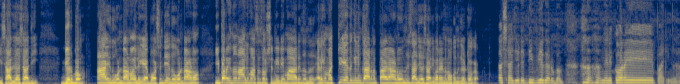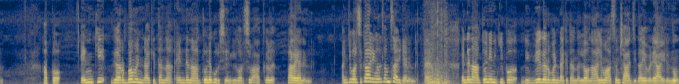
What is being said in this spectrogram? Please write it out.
ഈ ഷാജിദ ഷാജി ഗർഭം ആയതുകൊണ്ടാണോ അല്ലെങ്കിൽ അബോഷൻ ചെയ്തുകൊണ്ടാണോ ഈ പറയുന്ന നാല് മാസം സോഷ്യൽ മീഡിയ മാറി നിന്നത് അല്ലെങ്കിൽ മറ്റു ഏതെങ്കിലും കാരണത്താലാണോ എന്ന് ഷാജിദ ഷാജി പറയുന്നത് നമുക്കൊന്ന് കേട്ടു നോക്കാം. ഷാജിയുടെ ദിവ്യഗർഭം. അങ്ങനെ കുറേ കാര്യങ്ങളാണ്. അപ്പോൾ എനിക്ക് ഗർഭം ഉണ്ടാക്കി തന്ന എന്റെ നാത്തൂനെ കുറിച്ച് എനിക്ക് കുറച്ച് വാക്കുകൾ പറയാനുണ്ട്. എനിക്ക് കുറച്ച് കാര്യങ്ങൾ സംസാരിക്കാനുണ്ട്. എന്റെ നാത്തൂൻ എനിക്കിപ്പോൾ ദിവ്യഗർഭം ഉണ്ടാക്കി തന്നല്ലോ. നാല് മാസം ഷാജിദ എവിടെ ആയിരുന്നു?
